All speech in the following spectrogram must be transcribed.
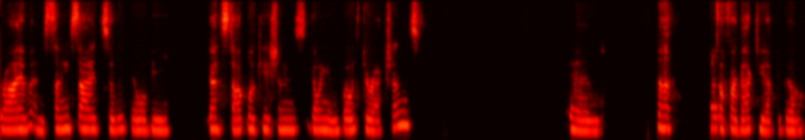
Drive and Sunnyside so that there will be good stop locations going in both directions. And uh, how far back do you have to go?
